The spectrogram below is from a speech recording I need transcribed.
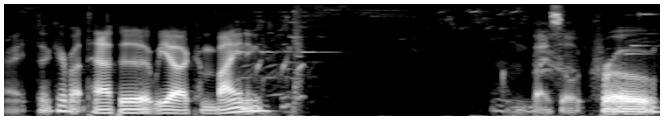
Alright, don't care about Tapir. We are combining. Um, Bisel Crow.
